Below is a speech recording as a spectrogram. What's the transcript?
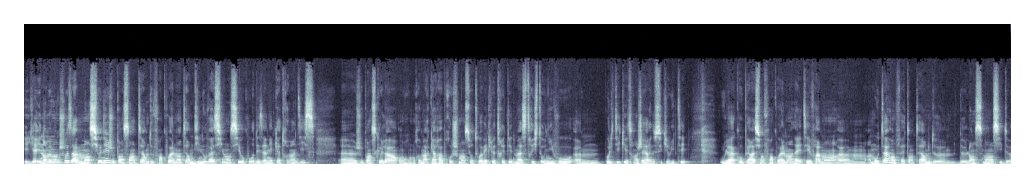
Il y a énormément de choses à mentionner, je pense, en termes de franco-allemand, en termes d'innovation aussi au cours des années 90. Euh, je pense que là, on remarque un rapprochement surtout avec le traité de Maastricht au niveau euh, politique étrangère et de sécurité, où la coopération franco-allemande a été vraiment euh, un moteur en fait en termes de, lancement aussi de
